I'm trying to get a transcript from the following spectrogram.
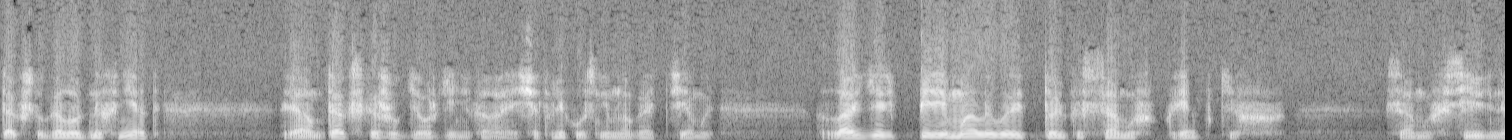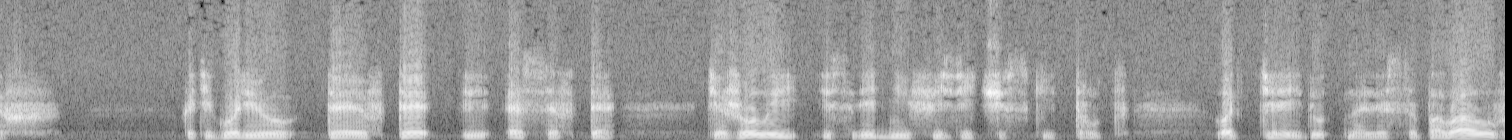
Так что голодных нет. Я вам так скажу, Георгий Николаевич, отвлекусь немного от темы. Лагерь перемалывает только самых крепких, самых сильных. Категорию ТФТ и СФТ. Тяжелый и средний физический труд. Вот те идут на лесоповал, в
